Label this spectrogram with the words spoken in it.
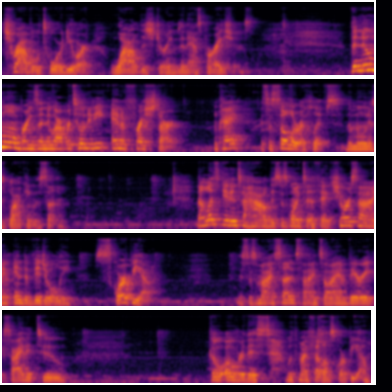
travel toward your wildest dreams and aspirations. The new moon brings a new opportunity and a fresh start. Okay? It's a solar eclipse. The moon is blocking the sun. Now let's get into how this is going to affect your sign individually, Scorpio. This is my sun sign, so I am very excited to go over this with my fellow Scorpio,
